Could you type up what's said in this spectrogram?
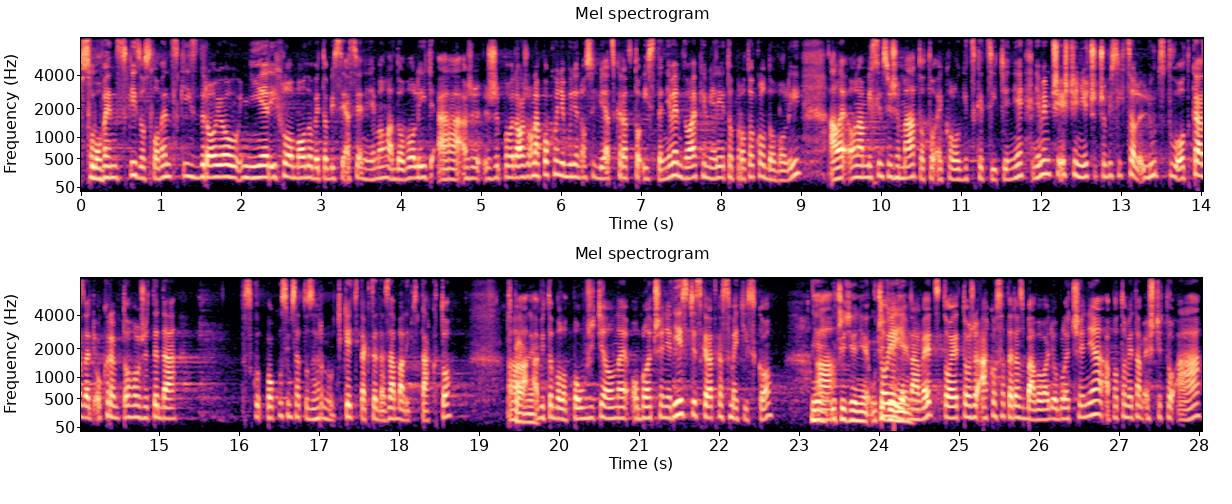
slovensky, zo slovenských zdrojov, nie rýchlo módou, to by si asi ani nemohla dovoliť a že, že povedala, že ona pokojne bude nosiť viackrát to isté. Neviem, do akej miery je to protokol dovolí, ale ona myslím si, že má toto ekologické cítenie. Neviem, či ešte niečo, čo by si chcel ľudstvu odkázať ukázať okrem toho, že teda, pokúsim sa to zhrnúť, keď tak teda zabaliť takto, Správne. aby to bolo použiteľné oblečenie. Nie ste skrátka smetisko, nie, a určite nie. Určite to je nie. jedna vec, to je to, že ako sa teraz zbavovať oblečenia a potom je tam ešte to A,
